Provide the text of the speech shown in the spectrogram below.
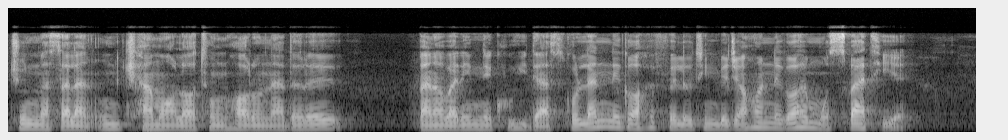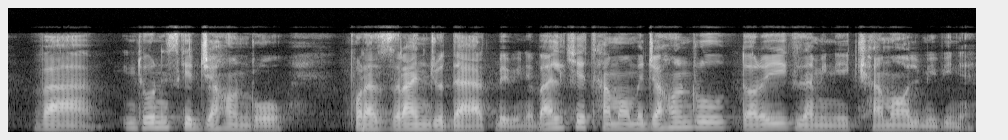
چون مثلا اون کمالات اونها رو نداره. بنابراین نکوهی دست. کلا نگاه فلوتین به جهان نگاه مثبتیه. و اینطور نیست که جهان رو پر از رنج و درد ببینه بلکه تمام جهان رو دارای یک زمینه کمال می‌بینه.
